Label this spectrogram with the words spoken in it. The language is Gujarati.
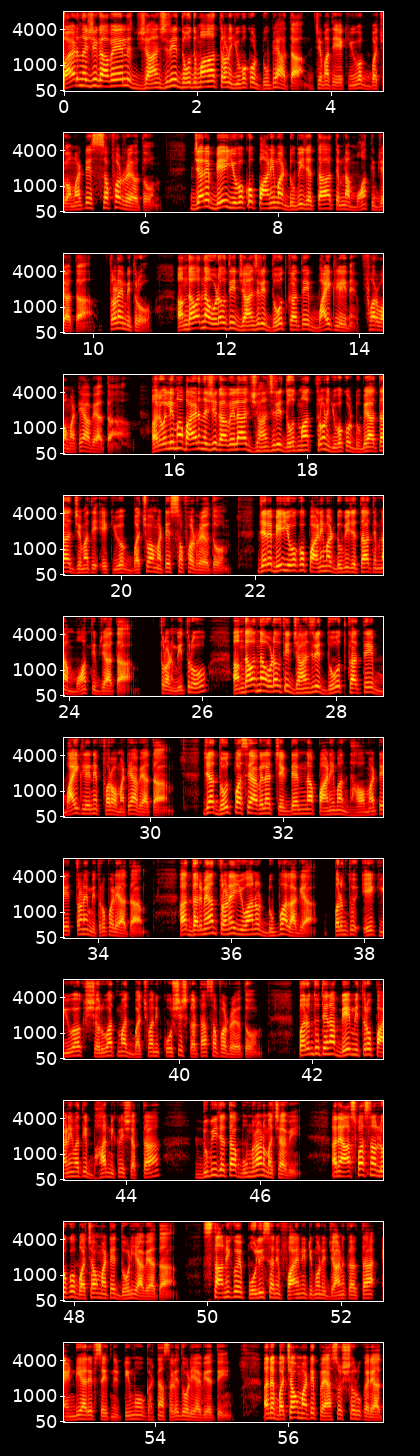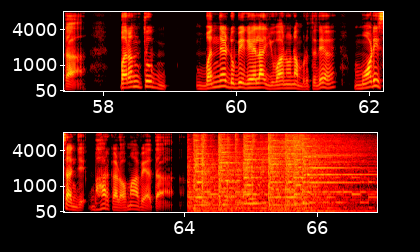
બાયડ નજીક આવેલ ઝાંઝરી ધોધમાં ત્રણ યુવકો ડૂબ્યા હતા, જેમાંથી એક યુવક બચવા માટે સફળ રહ્યો હતો. જ્યારે બે યુવકો પાણીમાં ડૂબી જતા તેમના મોત નીપજ્યા હતા. ત્રણેય મિત્રો અમદાવાદના ઓળવથી ઝાંઝરી ધોધ ખાતે બાઇક લઈને ફરવા માટે આવ્યા હતા. અરવલ્લીમાં બાયડ નજીક આવેલા ઝાંઝરી ધોધમાં ત્રણ યુવકો ડૂબ્યા હતા, જેમાંથી એક યુવક બચવા માટે સફળ રહ્યો હતો. જ્યારે બે યુવકો પાણીમાં ડૂબી જતા તેમના મોત નીપજ્યા હતા. ત્રણ મિત્રો અમદાવાદના ઓળવથી ઝાંઝરી ધોધ ખાતે બાઇક લઈને ફરવા માટે આવ્યા હતા. જ્યાં ધોધ પાસે આવેલા ચેકડેમના પાણીમાં નહાવા માટે ત્રણેય મિત્રો પડ્યા હતા. આ દરમિયાન ત્રણેય યુવાનો ડૂબવા લાગ્યા, પરંતુ એક યુવક શરૂઆતમાં જ બચવાની કોશિશ કરતા સફળ રહ્યો હતો. પરંતુ તેના બે મિત્રો પાણીમાંથી બહાર નીકળી શકતા ડૂબી જતા બુમરાણ મચાવી અને આસપાસના લોકો બચાવ માટે દોડી આવ્યા હતા. સ્થાનિકોએ પોલીસ અને ફાયરની ટીમોને જાણ કરતા એનડીઆરએફ સહિતની ટીમો ઘટનાસ્થળે દોડી આવી હતી અને બચાવ માટે પ્રયાસો શરૂ કર્યા હતા. પરંતુ બંને ડૂબી ગયેલા યુવાનોના મૃતદેહ મોડી સાંજે બહાર કાઢવામાં આવ્યા હતા.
